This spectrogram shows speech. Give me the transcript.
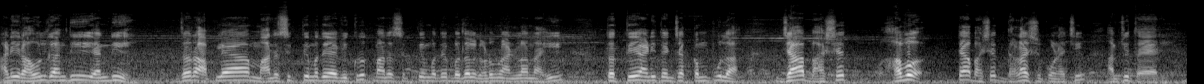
आणि राहुल गांधी यांनी जर आपल्या मानसिकतेमध्ये या विकृत मानसिकतेमध्ये बदल घडवून आणला नाही तर ते आणि त्यांच्या कंपूला ज्या भाषेत हवं त्या भाषेत धडा शिकवण्याची आमची तयारी आहे.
